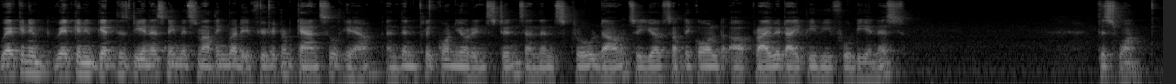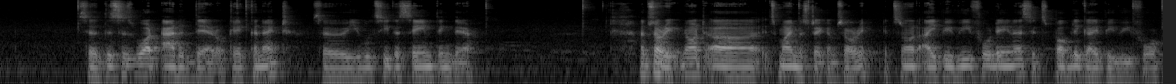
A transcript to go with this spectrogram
where can you where can you get this DNS name it's nothing but if you hit on cancel here and then click on your instance and then scroll down so you have something called a private IPv4 DNS this one so this is what added there okay? Connect. So you will see the same thing there. I'm sorry not uh, it's my mistake I'm sorry. It's not IPv4 DNS it's public IPv4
